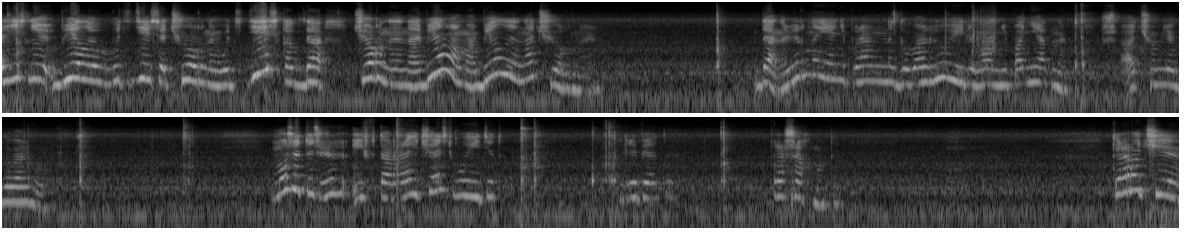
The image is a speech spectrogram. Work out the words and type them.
А если белый вот здесь, а черный вот здесь, когда черное на белом, а белое на черное. Да, наверное, я неправильно говорю, или вам непонятно, о чем я говорю. Может и вторая часть выйдет, ребята, про шахматы. Короче,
